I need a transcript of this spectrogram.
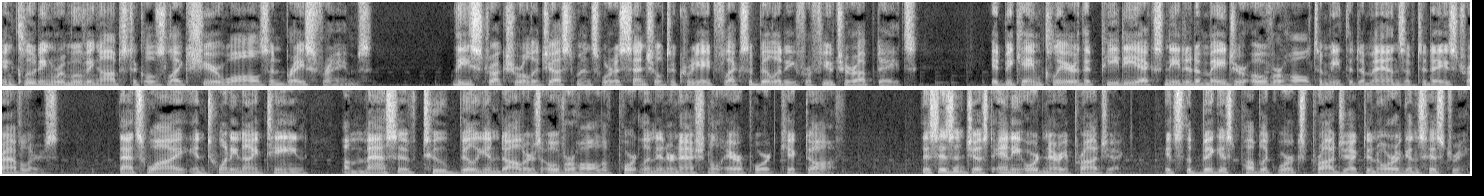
including removing obstacles like shear walls and brace frames. These structural adjustments were essential to create flexibility for future updates. It became clear that PDX needed a major overhaul to meet the demands of today's travelers. That's why, in 2019, a massive $2 billion overhaul of Portland International Airport kicked off. This isn't just any ordinary project. It's the biggest public works project in Oregon's history.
